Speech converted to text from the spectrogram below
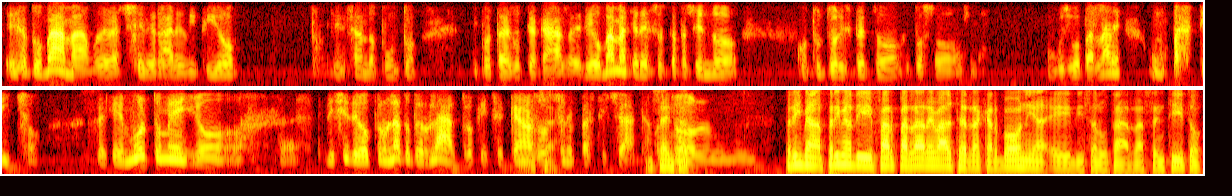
È stato Obama a voler accelerare il ritiro pensando appunto di portare tutti a casa. Ed è Obama che adesso sta facendo con tutto il rispetto che posso, con cui si può parlare un pasticcio. Perché è molto meglio eh, decidere o per un lato o per l'altro che cercare una soluzione certo. pasticciata. Senta, prima, prima, di far parlare Walter Carbonia e di salutarla ha sentito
